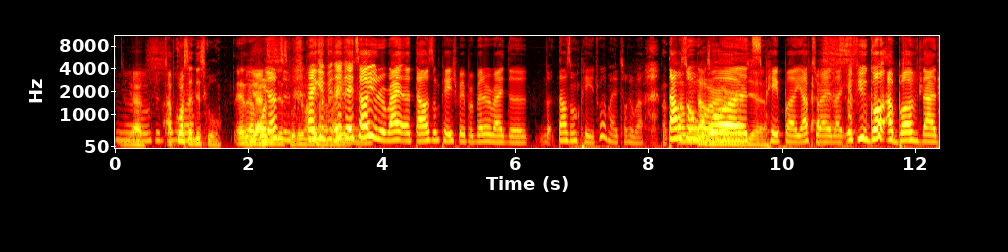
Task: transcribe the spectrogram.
Yeah, Yes. if do of course, more. at this school. Of Yes. course, You at this school. they like if, if they tell you to write a thousand page paper, better write the, the thousand page. What am I talking about? Thousand, thousand words words, yeah. paper. You have to write like if you go above that,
